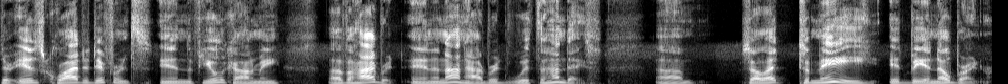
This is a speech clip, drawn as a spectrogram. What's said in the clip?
there is quite a difference in the fuel economy of a hybrid and a non-hybrid with the Hyundai's. Um, so to me, it'd be a no-brainer.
